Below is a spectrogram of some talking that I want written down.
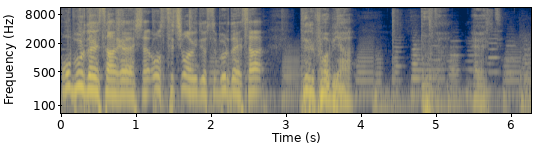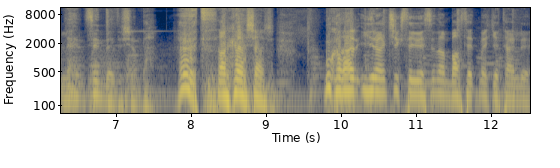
O buradaysa arkadaşlar. O sıçma videosu buradaysa. Trifobia. Lensin de dışında. Evet arkadaşlar. Bu kadar iğrençlik seviyesinden bahsetmek yeterli.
